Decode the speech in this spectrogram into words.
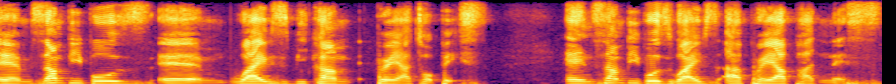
um, some people's um, wives become prayer topics, and some people's wives are prayer partners.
